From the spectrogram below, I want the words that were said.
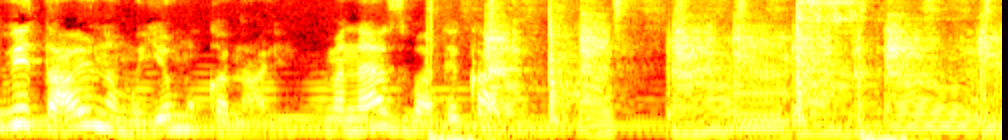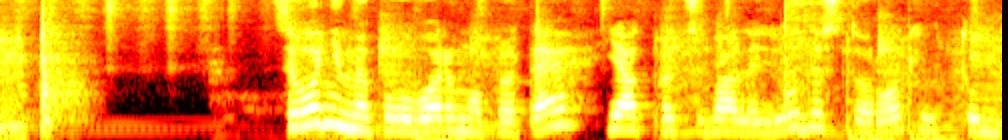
Вітаю на моєму каналі. Мене звати Катя. Сьогодні ми поговоримо про те, як працювали люди 100 років тому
